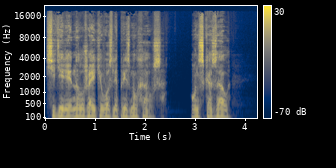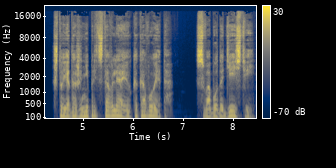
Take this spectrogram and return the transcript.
сидели на лужайке возле Призмалхауса. Он сказал, что я даже не представляю, каково это — свобода действий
